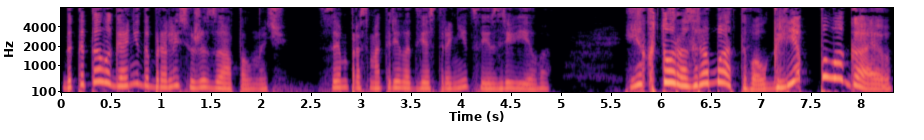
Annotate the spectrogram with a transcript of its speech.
До каталога они добрались уже за полночь. Сэм просмотрела две страницы и взревела. «И кто разрабатывал? Глеб, полагаю?»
